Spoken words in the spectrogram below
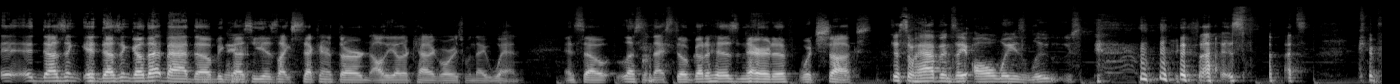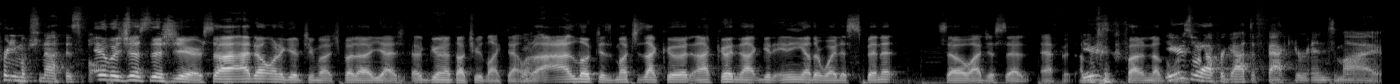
it doesn't it doesn't go that bad though because he is like second or third in all the other categories when they win. And so listen, that still go to his narrative, which sucks. Just so happens they always lose. that's pretty much not his fault. It was just this year, so I, I don't want to give too much. But uh, yeah, Goon, I thought you'd like that one. I looked as much as I could, and I could not get any other way to spin it. So I just said, "F it." I'm here's, gonna find another. Here's one. what I forgot to factor into my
